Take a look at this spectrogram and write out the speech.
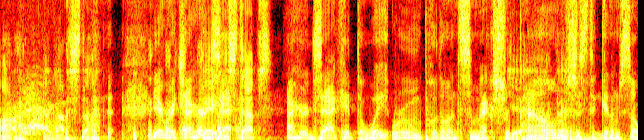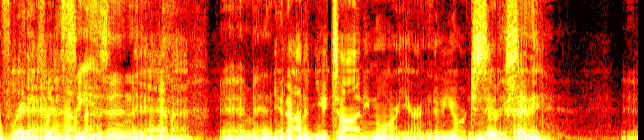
All right, I got to stop. Yeah, Rich, I heard Baby Zach, steps. I heard Zach hit the weight room, put on some extra Yeah, pounds baby. just to get himself ready for the Yeah, man. season. and- Yeah, man. yeah, man. You're not in Utah anymore. You're in New York New City. York City. baby.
